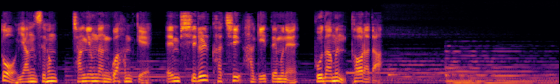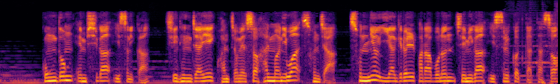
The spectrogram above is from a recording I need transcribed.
또 양세형, 장영란과 함께 MC를 같이 하기 때문에 부담은 덜하다. 공동 MC가 있으니까 진행자의 관점에서 할머니와 손자, 손녀 이야기를 바라보는 재미가 있을 것 같아서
